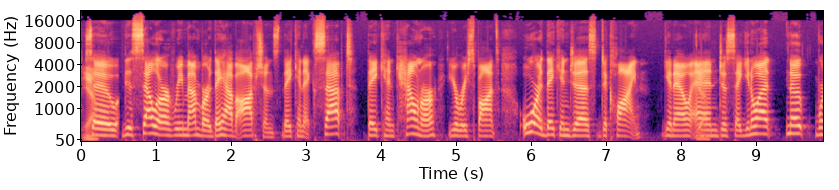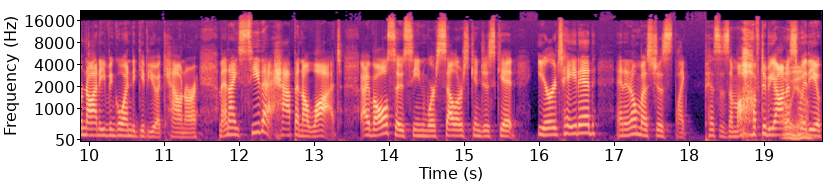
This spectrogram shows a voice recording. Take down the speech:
Yeah. So the seller, remember, they have options. They can accept, they can counter your response, or they can just decline. You know, and just say, you know what? Nope, we're not even going to give you a counter. And I see that happen a lot. I've also seen where sellers can just get irritated and it almost just like pisses them off, to be oh, honest yeah. with you.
